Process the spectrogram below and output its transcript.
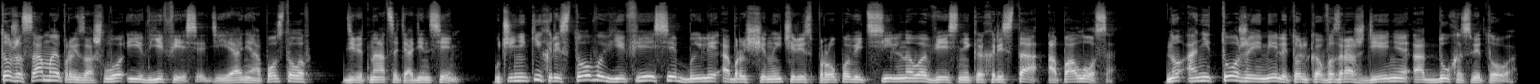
То же самое произошло и в Ефесе, Деяния апостолов 19.1.7. Ученики Христовы в Ефесе были обращены через проповедь сильного вестника Христа, Аполлоса. Но они тоже имели только возрождение от Духа Святого.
